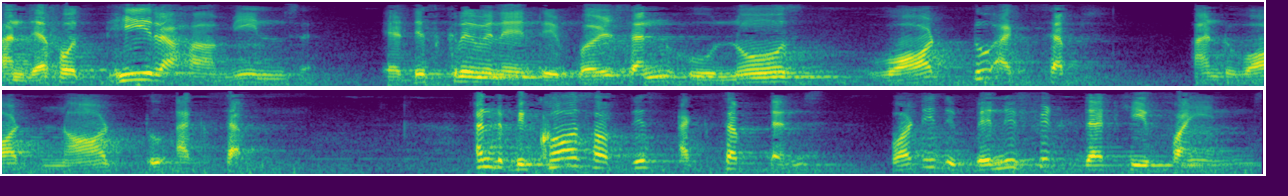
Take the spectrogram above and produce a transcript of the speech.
And therefore, dhiraha means a discriminative person who knows what to accept and what not to accept. And because of this acceptance, what is the benefit that he finds?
